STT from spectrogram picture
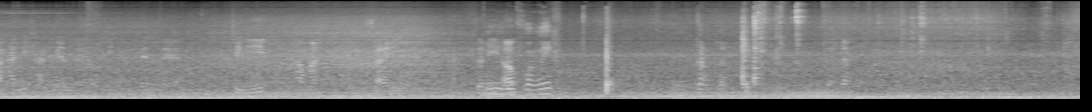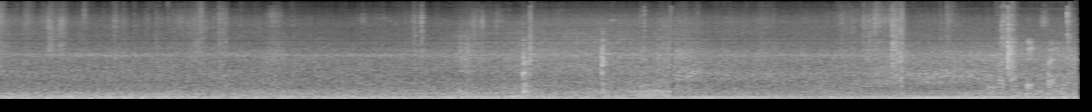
อะอันนี้ขันแน่นแล้วนี่ขันแน่นแล้วทีนี้เอามาใส่ตัวนี้นี่เอาดูฝั่งนี้กัดอะ ดู ว่าต้องเป็นไฟอะไร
